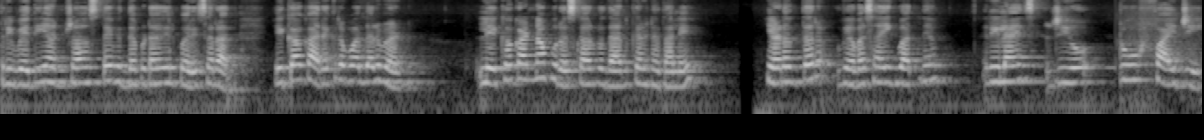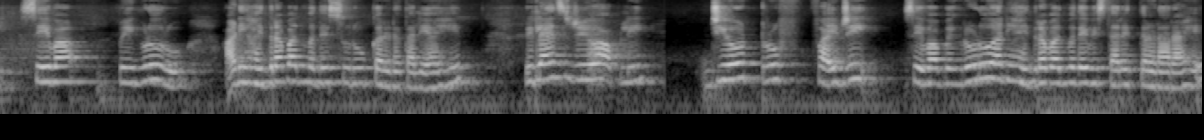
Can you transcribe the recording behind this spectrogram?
त्रिवेदी यांच्या हस्ते विद्यापीठातील परिसरात एका कार्यक्रमादरम्यान लेखकांना पुरस्कार प्रदान करण्यात आले. यानंतर व्यावसायिक बातम्या. Reliance Jio true five G सेवा बेंगळुरू आणि हैदराबादमध्ये सुरू करण्यात आली आहे. रिलायन्स जिओ आपली जिओ ट्रू फाय जी सेवा बेंगळुरू आणि हैदराबादमध्ये विस्तारित करणार आहे.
